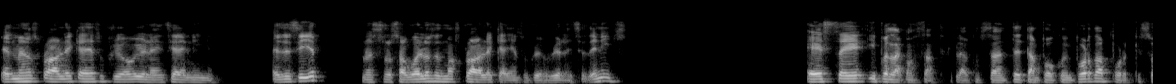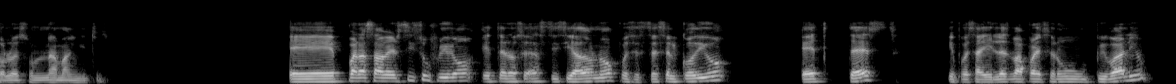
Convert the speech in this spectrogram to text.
es menos probable que haya sufrido violencia de niño. Es decir, nuestros abuelos es más probable que hayan sufrido violencia de niños. Este, y pues la constante. La constante tampoco importa porque solo es una magnitud. Eh, para saber si sufrió heterocedasticidad o no, pues este es el código test y pues ahí les va a aparecer un p-value.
